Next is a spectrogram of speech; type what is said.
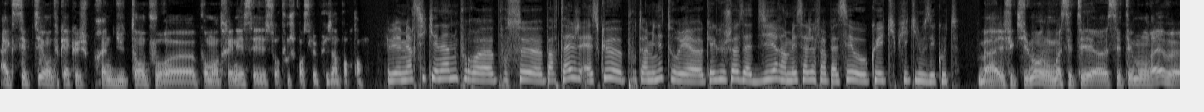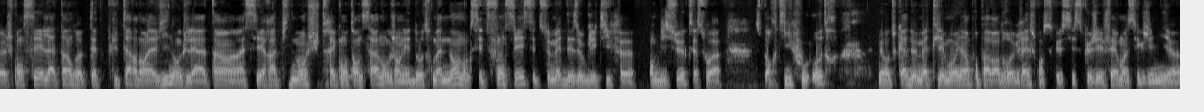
accepté en tout cas que je prenne du temps pour euh, pour m'entraîner, c'est surtout je pense le plus important. Eh bien, merci Kenan pour, euh, pour ce partage. Est-ce que pour terminer, tu aurais quelque chose à dire, un message à faire passer aux coéquipiers qui nous écoutent? Bah effectivement, donc moi c'était euh, c'était mon rêve. Je pensais l'atteindre peut-être plus tard dans la vie, donc je l'ai atteint assez rapidement. Je suis très content de ça. Donc j'en ai d'autres maintenant. Donc c'est de foncer, c'est de se mettre des objectifs euh, ambitieux, que ce soit sportif ou autre. Mais en tout cas de mettre les moyens pour pas avoir de regrets. Je pense que c'est ce que j'ai fait. Moi, c'est que j'ai mis euh,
